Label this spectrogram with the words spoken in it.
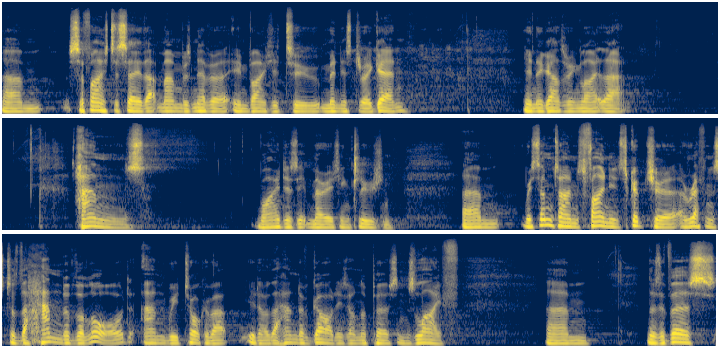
Um, suffice to say, that man was never invited to minister again in a gathering like that. Hands. Why does it merit inclusion? Um, we sometimes find in Scripture a reference to the hand of the Lord, and we talk about, you know, the hand of God is on a person's life. Um, there's a verse,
